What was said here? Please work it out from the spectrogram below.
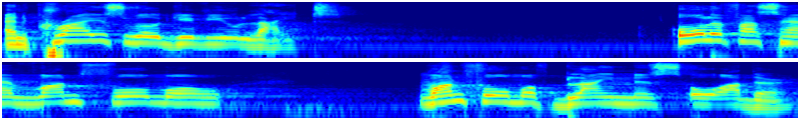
and Christ will give you light. All of us have one form of, one form of blindness or other.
